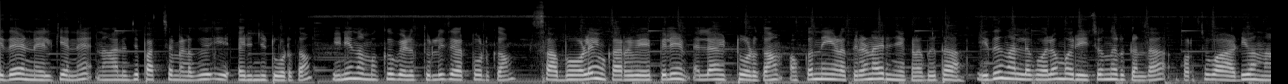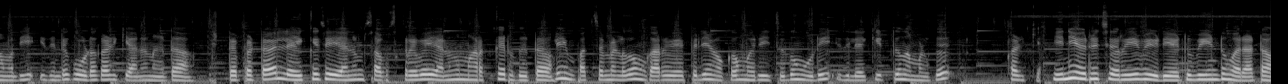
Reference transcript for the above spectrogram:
ഇതേ എണ്ണയിലേക്ക് തന്നെ നാലഞ്ച് പച്ചമുളക് അരിഞ്ഞിട്ട് കൊടുക്കാം. ഇനി നമുക്ക് വെളുത്തുള്ളി ചേർത്ത് കൊടുക്കാം. സബോളയും കറിവേപ്പിലയും എല്ലാം ഇട്ട് കൊടുക്കാം. ഒക്കെ നീളത്തിലാണ് അരിഞ്ഞേക്കണത് കേട്ടോ ഇത് നല്ലപോലെ മൊരിച്ചൊന്നും എടുക്കണ്ട. കുറച്ച് വാടി വന്നാൽ മതി. ഇതിന്റെ കൂടെ കഴിക്കാനാണ് കേട്ടോ ഇഷ്ടപ്പെട്ട ലൈക്ക് ചെയ്യാനും സബ്സ്ക്രൈബ് ചെയ്യാനും മറക്കരുത് കേട്ടോ പച്ചമുളകും കറിവേപ്പിലയും ഒക്കെ മൊരിച്ചതും കൂടി ഇതിലേക്ക് ഇട്ട് നമ്മൾക്ക് കഴിക്കാം. ഇനി ഒരു ചെറിയ വീഡിയോ ആയിട്ട് വീണ്ടും വരാം കേട്ടോ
